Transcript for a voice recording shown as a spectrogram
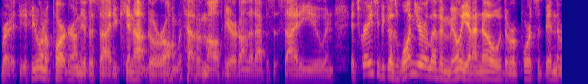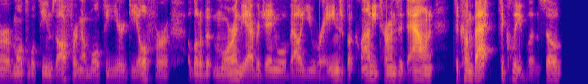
Right. If you, if you want to partner on the other side, you cannot go wrong with having Myles Garrett on that opposite side of you. And it's crazy because one year, 11 million, I know the reports have been there are multiple teams offering a multi year deal for a little bit more in the average annual value range, but Clowney turns it down to come back to Cleveland. So,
